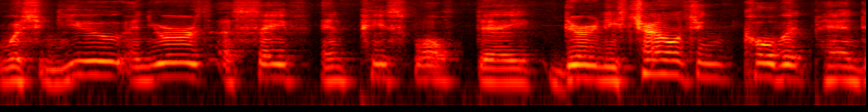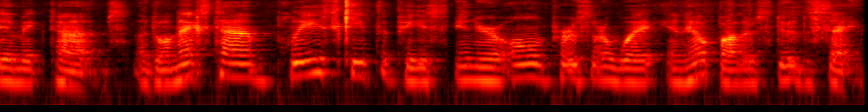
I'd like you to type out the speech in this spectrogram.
Wishing you and yours a safe and peaceful day during these challenging COVID pandemic times. Until next time, please keep the peace in your own personal way and help others do the same.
